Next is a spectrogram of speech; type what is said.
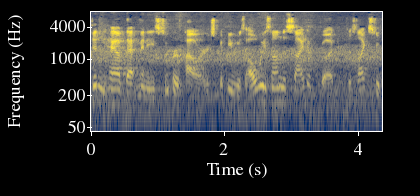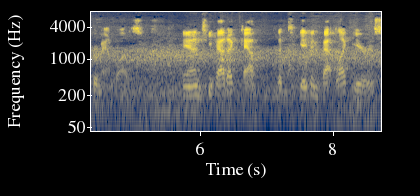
didn't have that many superpowers but he was always on the side of good just like superman was. And he had a cap that gave him bat like ears,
